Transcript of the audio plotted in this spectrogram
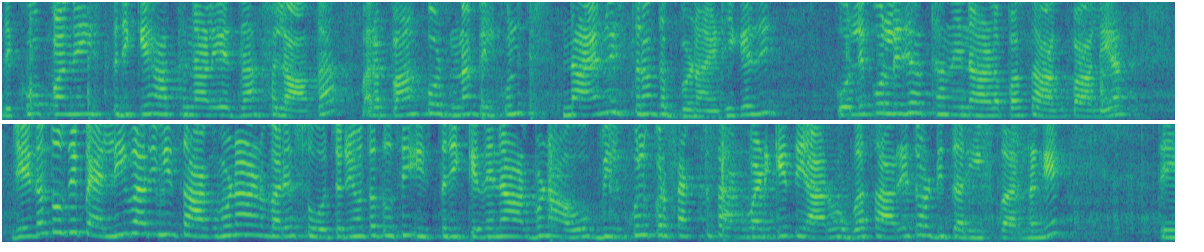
ਦੇਖੋ, ਆਪਾਂ ਨੇ ਇਸ ਤਰੀਕੇ ਹੱਥ ਨਾਲ ਇਦਾਂ ਫੈਲਾਤਾ, ਪਰ ਆਪਾਂ ਘੋਟਣਾ ਬਿਲਕੁਲ ਨਾ ਇਹਨੂੰ ਇਸ ਤਰ੍ਹਾਂ ਦੱਬਣਾ ਹੈ, ਠੀਕ ਹੈ ਜੀ? ਪੋਲੇ ਪੋਲੇ ਜਿਹੇ ਹੱਥਾਂ ਦੇ ਨਾਲ ਆਪਾਂ ਸਾਗ ਪਾ ਲਿਆ। ਜੇ ਤਾਂ ਤੁਸੀਂ ਪਹਿਲੀ ਵਾਰੀ ਵੀ ਸਾਗ ਬਣਾਉਣ ਬਾਰੇ ਸੋਚ ਰਹੇ ਹੋ, ਤਾਂ ਤੁਸੀਂ ਇਸ ਤਰੀਕੇ ਦੇ ਨਾਲ ਬਣਾਓ। ਬਿਲਕੁਲ ਪਰਫੈਕਟ ਸਾਗ ਬਣ ਕੇ ਤਿਆਰ ਹੋਊਗਾ, ਸਾਰੇ ਤੁਹਾਡੀ ਤਾਰੀਫ ਕਰਨਗੇ। ਤੇ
